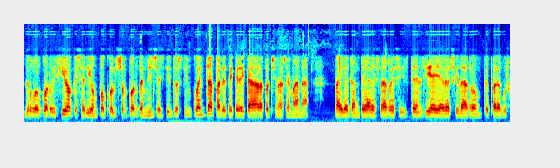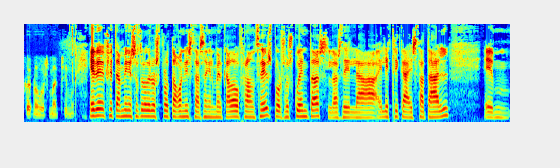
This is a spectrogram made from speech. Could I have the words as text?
luego corrigió que sería un poco el soporte 1650, parece que de cada la próxima semana va a ir a tantear esa resistencia y a ver si la rompe para buscar nuevos máximos. EDF también es otro de los protagonistas en el mercado francés por sus cuentas, las de la eléctrica estatal. Em,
